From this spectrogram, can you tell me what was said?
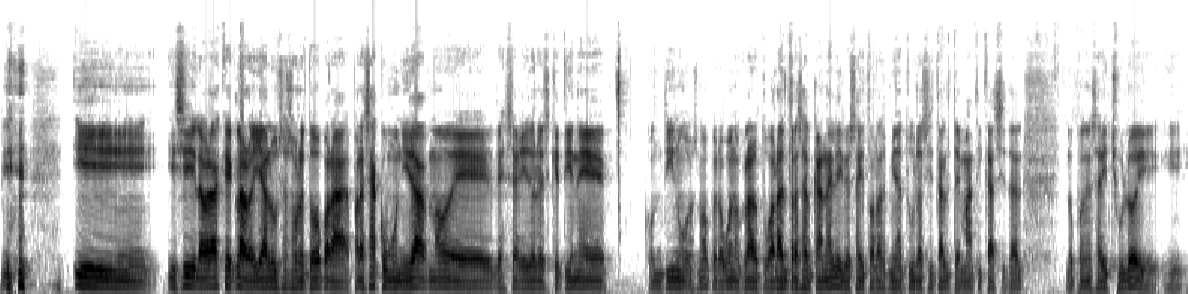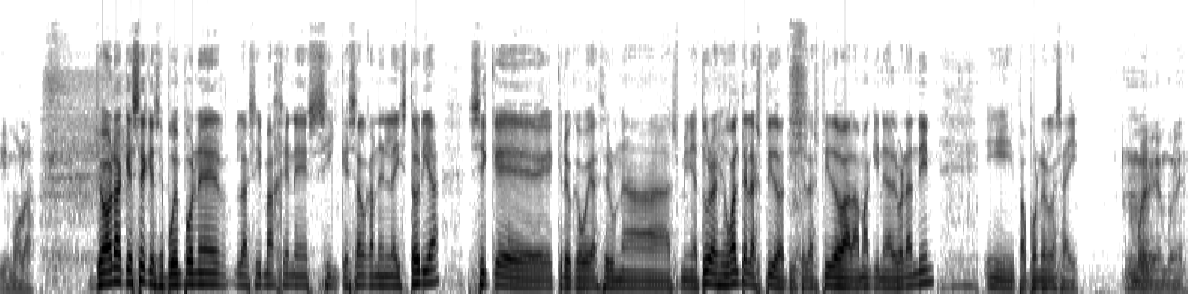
y, y sí, la verdad es que, claro, ella lo usa sobre todo para, para esa comunidad, ¿no? De, seguidores que tiene continuos, ¿no? Pero bueno, claro, tú ahora entras al canal y ves ahí todas las miniaturas y tal, temáticas y tal, lo pones ahí chulo y, mola. Yo ahora que sé que se pueden poner las imágenes sin que salgan en la historia, sí que creo que voy a hacer unas miniaturas. Igual te las pido a ti, se las pido a la máquina del branding y para ponerlas ahí. Muy bien, muy bien.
